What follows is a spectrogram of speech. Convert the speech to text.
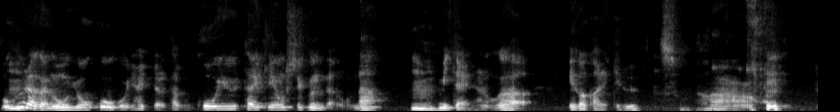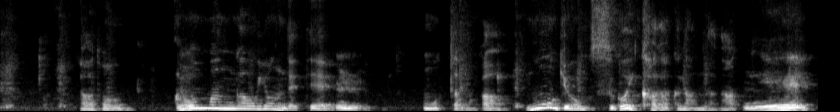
僕らが農業高校に入ったら多分こういう体験をしていくんだろうなうん。みたいなのが描かれてる。そうな。ああと、あの漫画を読んでてうん。思ったのが、農業もすごい科学なんだなって。ねえ。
